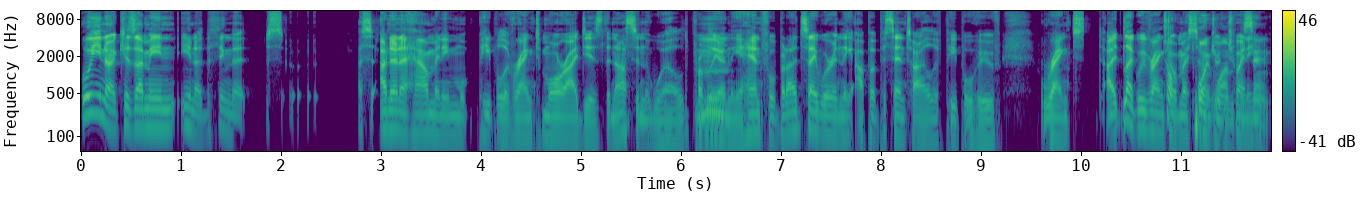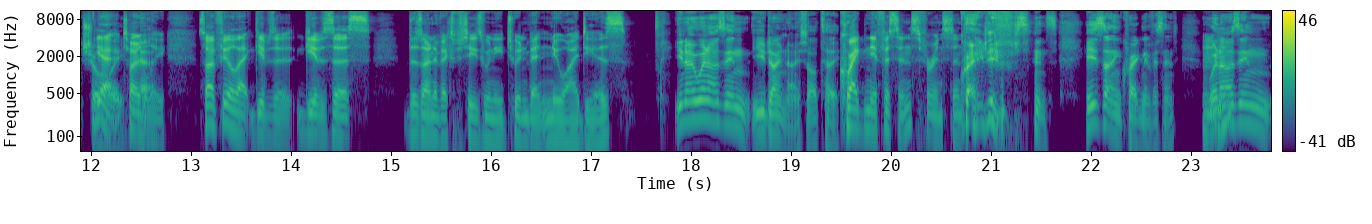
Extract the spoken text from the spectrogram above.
well, you know, because I mean, you know, the thing that I don't know how many people have ranked more ideas than us in the world. Probably Mm. only a handful, but I'd say we're in the upper percentile of people who've ranked. I, like we've ranked Top almost 0.1%, 120. surely, Yeah, yeah. totally. So I feel that gives a gives us the zone of expertise we need to invent new ideas. You know, when I was in, you don't know, so I'll tell you. Cragnificence, for instance. Cragnificence. Here's something cragnificent. When Mm-hmm. I was in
